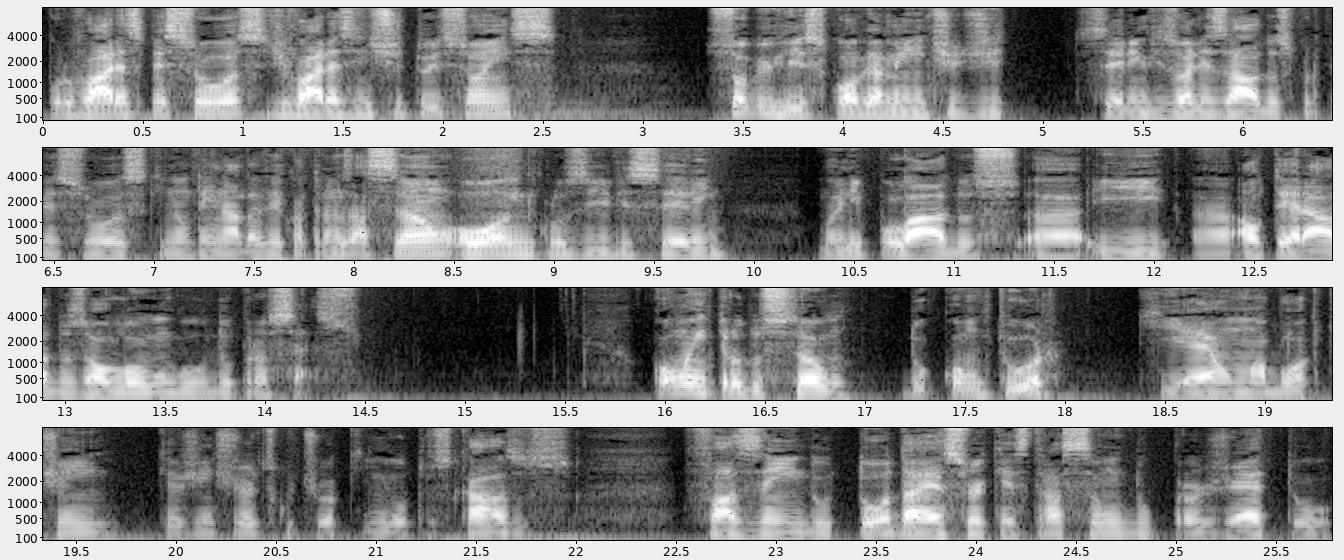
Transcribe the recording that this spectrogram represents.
por várias pessoas de várias instituições, sob o risco, obviamente, de serem visualizados por pessoas que não têm nada a ver com a transação ou, inclusive, serem manipulados uh, e uh, alterados ao longo do processo. Com a introdução do Contour, que é uma blockchain que a gente já discutiu aqui em outros casos, fazendo toda essa orquestração do projeto,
